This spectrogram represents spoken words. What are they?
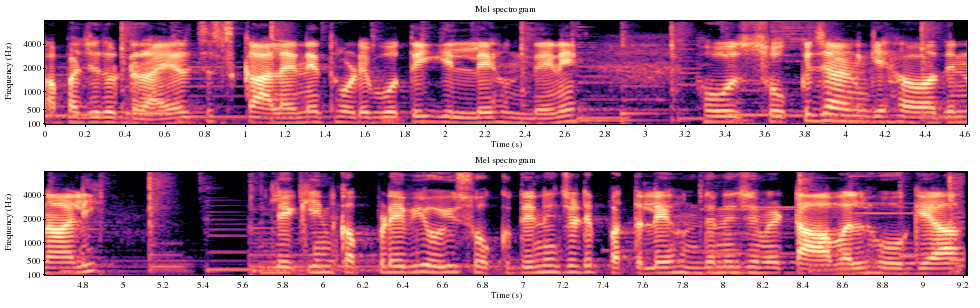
ਆਪਾਂ ਜਦੋਂ ਡਰਾਇਰ 'ਚ ਸੁਕਾ ਲੈਨੇ ਥੋੜੇ ਬਹੁਤੇ ਗਿੱਲੇ ਹੁੰਦੇ ਨੇ। ਹੋ ਸੁੱਕ ਜਾਣਗੇ ਹਵਾ ਦੇ ਨਾਲ ਹੀ। ਲੇਕਿਨ ਕੱਪੜੇ ਵੀ ਉਹੀ ਸੁੱਕਦੇ ਨੇ ਜਿਹੜੇ ਪਤਲੇ ਹੁੰਦੇ ਨੇ, ਜਿਵੇਂ ਟਾਵਲ ਹੋ ਗਿਆ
